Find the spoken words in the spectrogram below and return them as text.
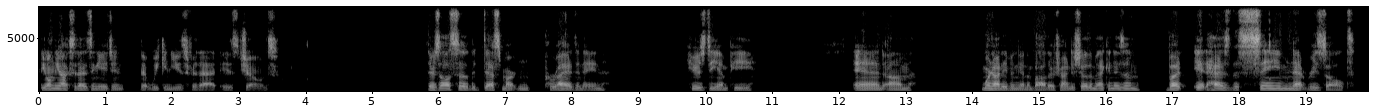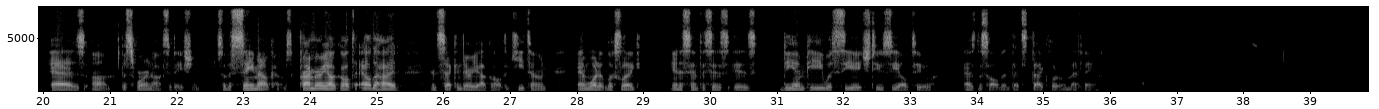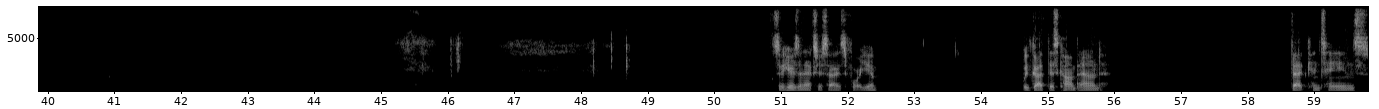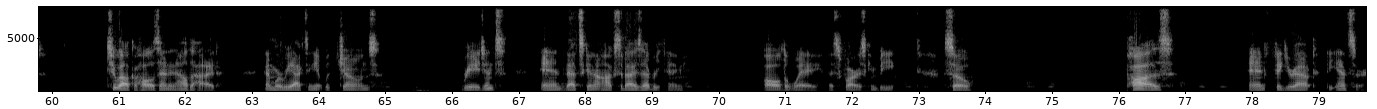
The only oxidizing agent that we can use for that is Jones. There's also the Dess-Martin periodinane. Here's DMP. And um, we're not even going to bother trying to show the mechanism, but it has the same net result as um, the Swern oxidation. So the same outcomes. Primary alcohol to aldehyde and secondary alcohol to ketone. And what it looks like in a synthesis is DMP with CH2Cl2 as the solvent. That's dichloromethane. So here's an exercise for you. We've got this compound that contains two alcohols and an aldehyde, and we're reacting it with Jones reagent, and that's going to oxidize everything all the way as far as can be. So pause and figure out the answer.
